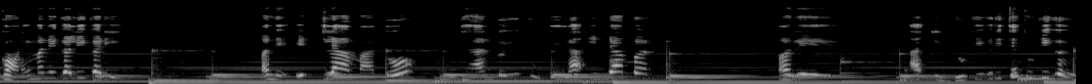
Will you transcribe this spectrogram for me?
કોણે મને ગલી કરી? અને એટલામાં તો ધ્યાન ગયું તૂટેલા ઈંડા પર. અરે, આ ઈંડું કેવી રીતે તૂટી ગયું?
